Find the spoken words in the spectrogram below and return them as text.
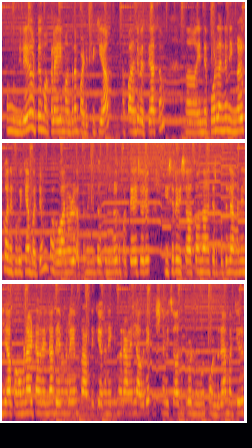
അപ്പം മുന്നിലേ തൊട്ട് മക്കളെ ഈ മന്ത്രം പഠിപ്പിക്കുക. അപ്പം അതിന്റെ വ്യത്യാസം എന്നെപ്പോലെ തന്നെ നിങ്ങൾക്കും അനുഭവിക്കാൻ പറ്റും. ഭഗവാനോട് അപ്പം നിങ്ങൾക്ക് കുഞ്ഞുങ്ങൾക്ക് പ്രത്യേകിച്ച് ഒരു ഈശ്വര വിശ്വാസം എന്നാണ് ചെറുപ്പത്തിൽ അങ്ങനെ ഇല്ല കോമൺ ആയിട്ട് അവരെല്ലാ ദൈവങ്ങളെയും പ്രാർത്ഥിക്കുക അങ്ങനെ ഇരിക്കുന്നവരാണെങ്കിൽ അവരെ കൃഷ്ണ വിശ്വാസത്തിലൂടെ നിങ്ങൾക്ക് കൊണ്ടുവരാൻ പറ്റിയ ഒരു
